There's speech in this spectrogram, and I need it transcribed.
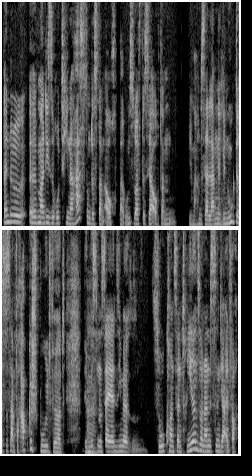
wenn du äh, mal diese Routine hast und das dann auch, bei uns läuft das ja auch dann, wir machen das ja lange genug, dass das einfach abgespult wird. Wir Mhm. müssen uns ja jetzt nicht mehr so konzentrieren, sondern es sind ja einfach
